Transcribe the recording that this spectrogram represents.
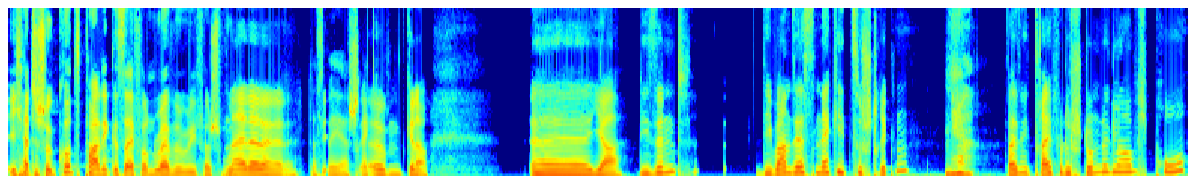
Ich hatte schon kurz Panik, es sei von Revelry verschwunden. Nein, nein, nein, nein. Das wäre ja schrecklich. Ähm, genau. Äh, ja, die sind, die waren sehr snacky zu stricken. ja. Weiß nicht, dreiviertel Stunde, glaube ich, pro.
